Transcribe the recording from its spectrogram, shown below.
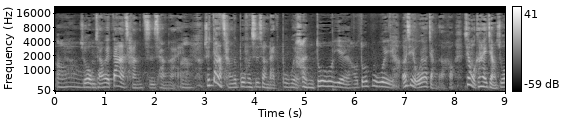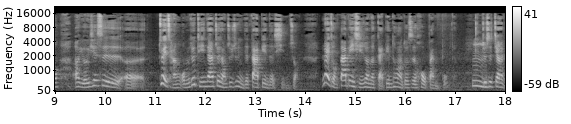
哦，所以我们才会大肠直肠癌。嗯，所以大肠的部分是上哪个部位很多耶，好多部位呀。而且我要讲的哈，像我刚才讲说，呃，有一些是呃最常，我们就提醒大家最常追出你的大便的形状，那种大便形状的改变通常都是后半部的，嗯，就是降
